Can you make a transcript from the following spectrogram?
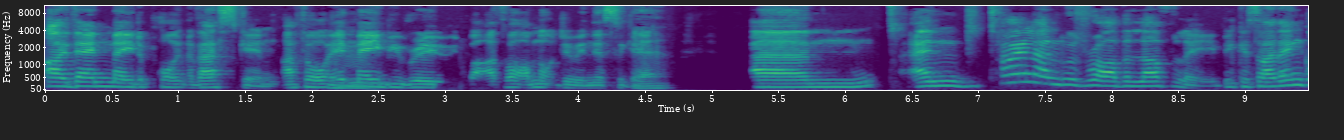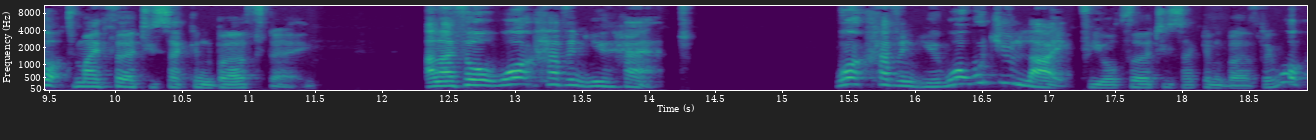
I then made a point of asking. I thought it Mhm. may be rude, but I thought I'm not doing this again. Yeah, Um, and Thailand was rather lovely because I then got to my 32nd birthday and I thought, what haven't you had? What haven't you, what would you like for your 32nd birthday? What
